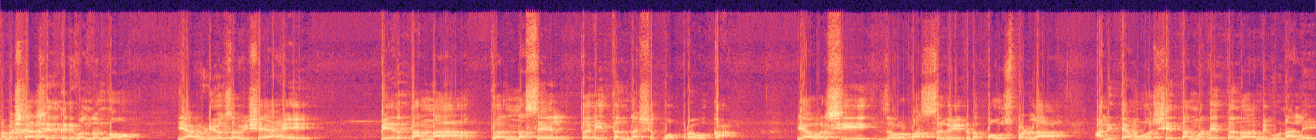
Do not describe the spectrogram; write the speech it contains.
नमस्कार शेतकरी बंधूंनो या व्हिडिओचा विषय आहे पेरताना तण नसेल तरी तणनाशक वापरावं का? यावर्षी जवळपास सगळीकडं पाऊस पडला आणि त्यामुळं शेतांमध्ये तणं निघून आले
